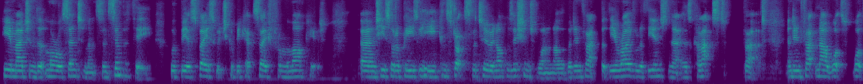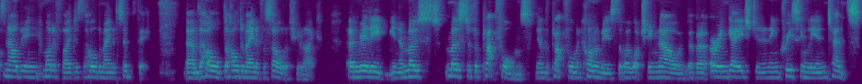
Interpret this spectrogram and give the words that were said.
He imagined that moral sentiments and sympathy would be a space which could be kept safe from the market. And he sort of he, he constructs the two in opposition to one another. But in fact, that the arrival of the internet has collapsed that. And in fact, now what's what's now being commodified is the whole domain of sympathy, um, the whole the whole domain of the soul, if you like and really you know most most of the platforms you know the platform economies that we're watching now are, are engaged in an increasingly intense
